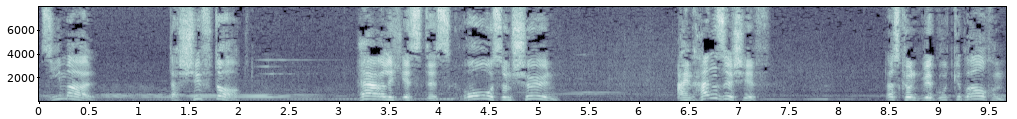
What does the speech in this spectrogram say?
sieh mal, das Schiff dort. Herrlich ist es, groß und schön. Ein Hanseschiff. Das könnten wir gut gebrauchen.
